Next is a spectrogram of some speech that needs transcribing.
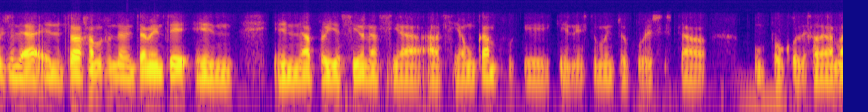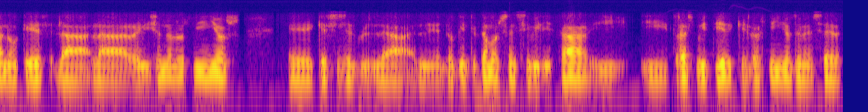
Pues el- trabajamos fundamentalmente en, en la proyección hacia, hacia un campo que, en este momento pues está un poco dejado de la mano, que es la, revisión de los niños, eh, que es el- la- lo que intentamos sensibilizar y, transmitir que los niños deben ser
